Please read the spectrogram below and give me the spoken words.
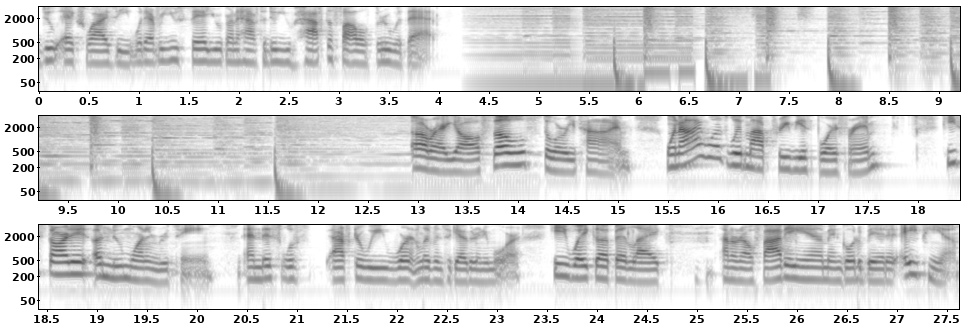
do XYZ. Whatever you said you were going to have to do, you have to follow through with that. All right, y'all. So, story time. When I was with my previous boyfriend, he started a new morning routine. And this was after we weren't living together anymore. He'd wake up at like, I don't know, 5 a.m. and go to bed at 8 p.m.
